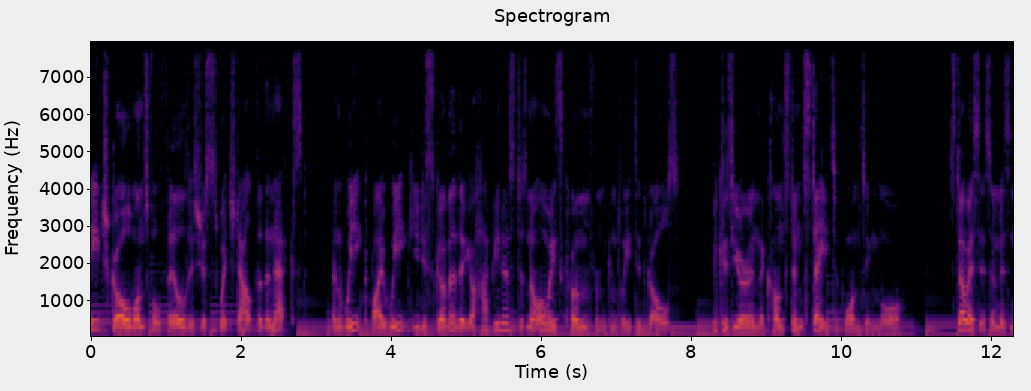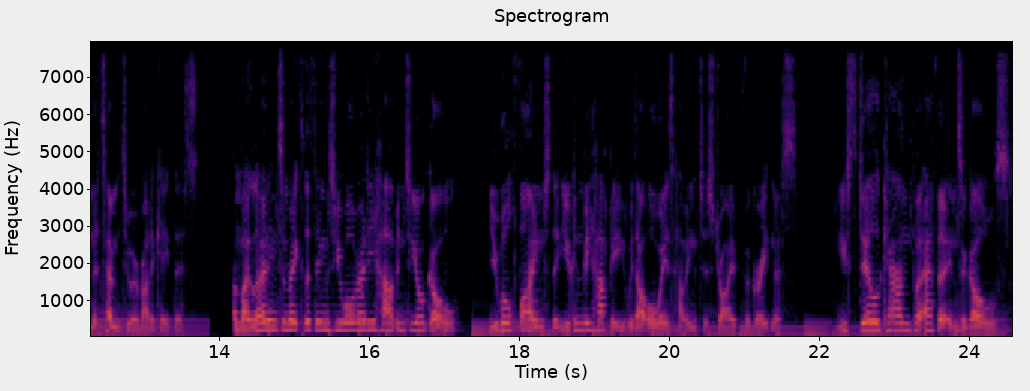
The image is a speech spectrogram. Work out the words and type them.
each goal, once fulfilled, is just switched out for the next, and week by week you discover that your happiness does not always come from completed goals, because you are in the constant state of wanting more. Stoicism is an attempt to eradicate this, and by learning to make the things you already have into your goal, you will find that you can be happy without always having to strive for greatness. You still can put effort into goals,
